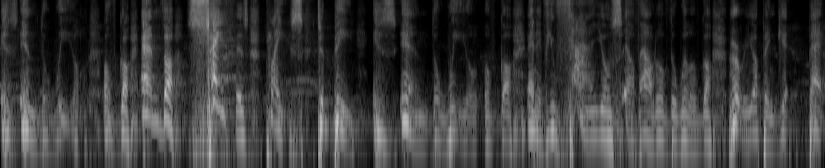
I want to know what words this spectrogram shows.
is in the will of God. And the safest place to be will of God. And if you find yourself out of the will of God, hurry up and get back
